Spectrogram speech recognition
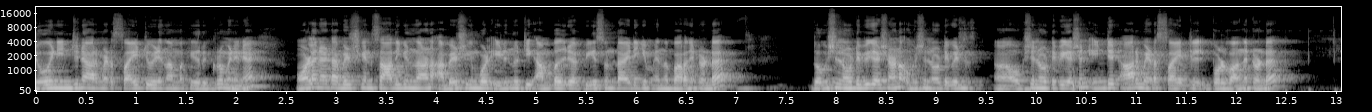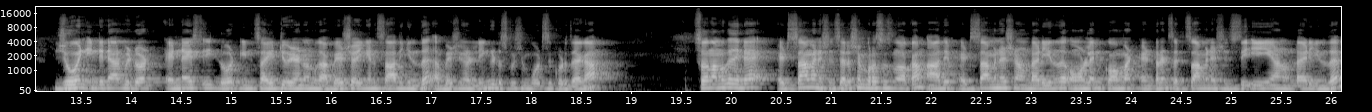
ജോയിൻ ഇന്ത്യൻ ആർമിയുടെ സൈറ്റ് വഴി നമുക്ക് റിക്രൂട്ട്മെന്റിന് ഓൺലൈനായിട്ട് അപേക്ഷിക്കാൻ സാധിക്കുന്നതാണ്. അപേക്ഷിക്കുമ്പോൾ ഇരുന്നൂറ്റി അമ്പത് രൂപ ഫീസ് ഉണ്ടായിരിക്കും എന്ന് പറഞ്ഞിട്ടുണ്ട്. ഇത് ഒഫീഷ്യൽ നോട്ടിഫിക്കേഷൻ ആണ്. Official notification official notification Indian ആർമിയുടെ സൈറ്റിൽ ഇപ്പോൾ വന്നിട്ടുണ്ട്. Join Indian army dot N I C dot in site വഴിയാണ് നമുക്ക് അപേക്ഷ അയക്കാൻ സാധിക്കുന്നത്. അപേക്ഷയുടെ ലിങ്ക് ഡിസ്ക്രിപ്ഷൻ ബോക്സിൽ കൊടുത്തേക്കാം. സോ നമുക്ക് ഇതിന്റെ എക്സാമിനേഷൻ സെലക്ഷൻ പ്രോസസ്സ് നോക്കാം. ആദ്യം എക്സാമിനേഷൻ ഉണ്ടായിരിക്കുന്നത് online common entrance examination C E ആണ് ഉണ്ടായിരിക്കുന്നത്.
